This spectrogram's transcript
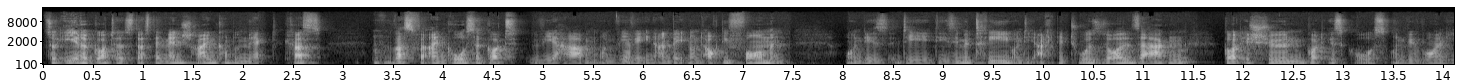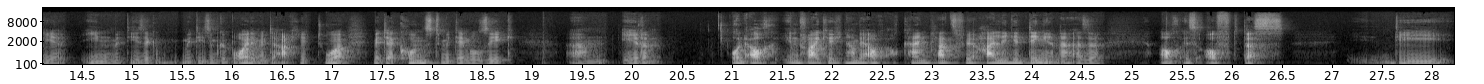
zur Ehre Gottes, dass der Mensch reinkommt und merkt, krass, mhm. was für ein großer Gott wir haben und wie ja. wir ihn anbeten und auch die Formen und die, die, die Symmetrie und die Architektur soll sagen, mhm. Gott ist schön, Gott ist groß und wir wollen hier ihn mit, diese, mit diesem Gebäude, mit der Architektur, mit der Kunst, mit der Musik ähm, ehren. Und auch in Freikirchen haben wir auch, auch keinen Platz für heilige Dinge. Ne? Also auch ist oft, dass die,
